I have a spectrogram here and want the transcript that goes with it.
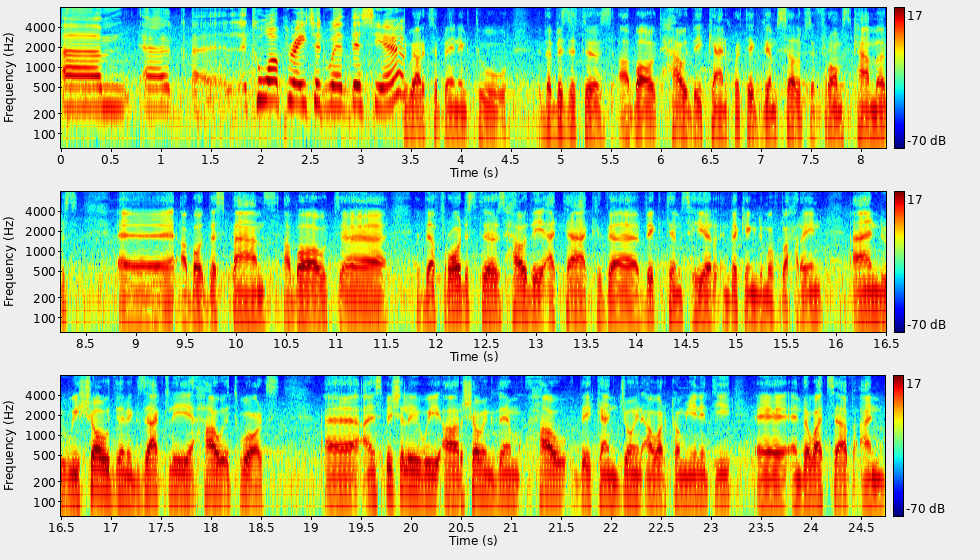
um, uh, cooperated with this year. We are explaining to the visitors about how they can protect themselves from scammers, uh, about the spams, about uh, the fraudsters, how they attack the victims here in the Kingdom of Bahrain, and we show them exactly how it works. Uh, and especially we are showing them how they can join our community uh, in the WhatsApp and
